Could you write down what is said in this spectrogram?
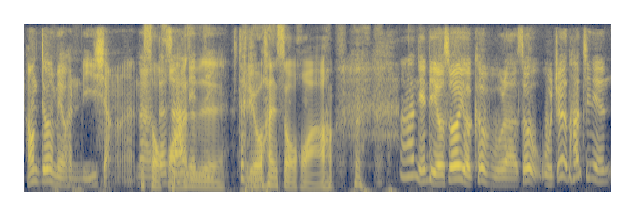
好像丢的没有很理想啊。那手滑是不是？流汗手滑哦。他年底有说有克服了，所以我觉得他今年。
